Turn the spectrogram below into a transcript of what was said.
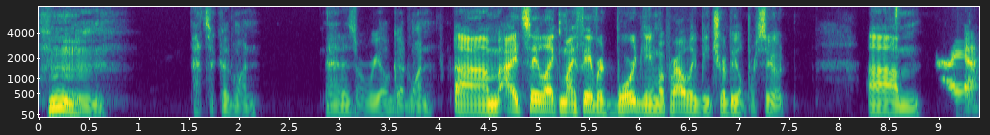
hmm, that's a good one. That is a real good one. Um, I'd say like my favorite board game would probably be Trivial Pursuit. Um, Oh, yeah.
